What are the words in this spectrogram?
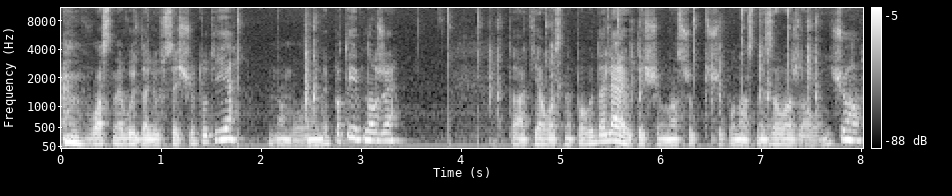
власне видалю все, що тут є. Нам воно не потрібно вже. Так, я власне повидаляю те, що у нас, щоб, щоб у нас не заважало нічого.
